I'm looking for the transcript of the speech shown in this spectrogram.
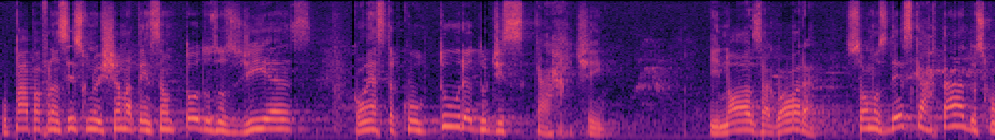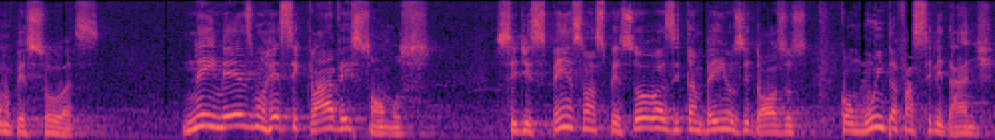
O Papa Francisco nos chama a atenção todos os dias com esta cultura do descarte. E nós agora somos descartados como pessoas. Nem mesmo recicláveis somos. Se dispensam as pessoas e também os idosos com muita facilidade,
